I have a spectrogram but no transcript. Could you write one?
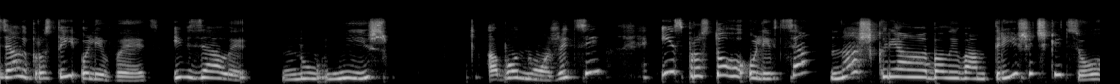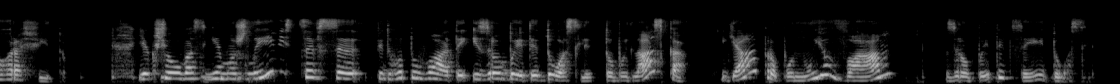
взяли простий олівець і взяли ну, ніж або ножиці, і з простого олівця нашкрябали вам трішечки цього графіту. Якщо у вас є можливість це все підготувати і зробити дослід, то, будь ласка, я пропоную вам зробити цей дослід.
